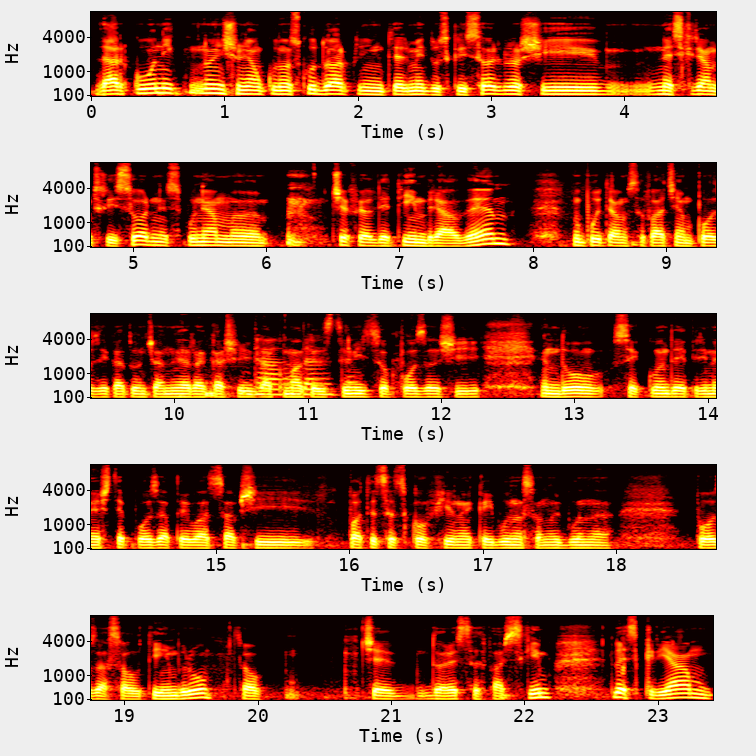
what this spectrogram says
dar cu unii nu nici nu ne-am cunoscut doar prin intermediul scrisorilor și ne scriam scrisori, ne spuneam uh, ce fel de timbre avem, nu puteam să facem poze, că atunci nu era ca și da, acum da, că îți da. trimiți o poză și în două secunde primește poza pe WhatsApp și poate să-ți confirme că e bună sau nu e bună poza sau timbru sau ce doresc să faci schimb, le scriam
